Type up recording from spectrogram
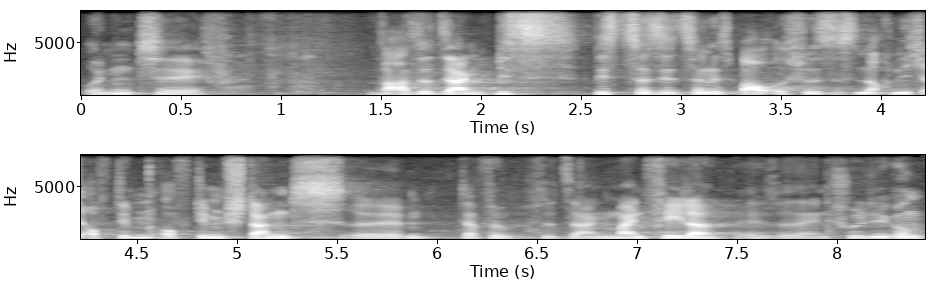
und äh, war sozusagen bis, bis zur Sitzung des Bauausschusses noch nicht auf dem, auf dem Stand. Ähm, dafür sozusagen mein Fehler, also Entschuldigung.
